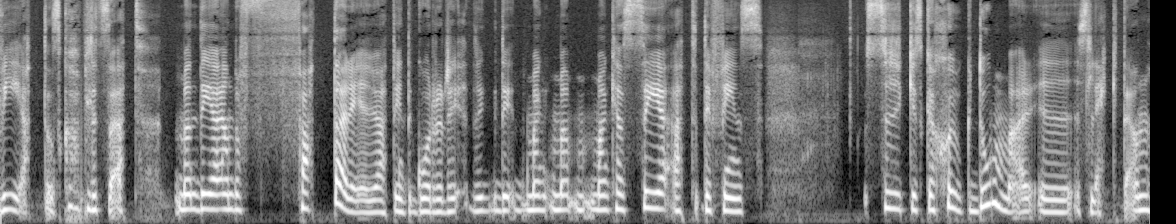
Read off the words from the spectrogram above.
vetenskapligt sätt. Men det jag ändå fattar är ju att det inte går att... Det, det, man, man, man, kan se att det finns psykiska sjukdomar i släkten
